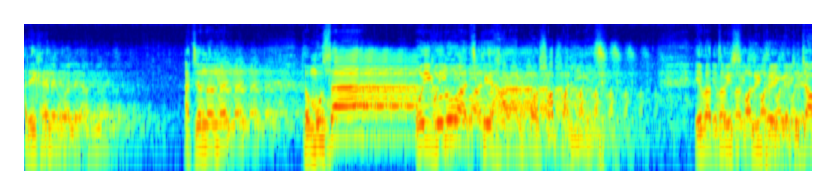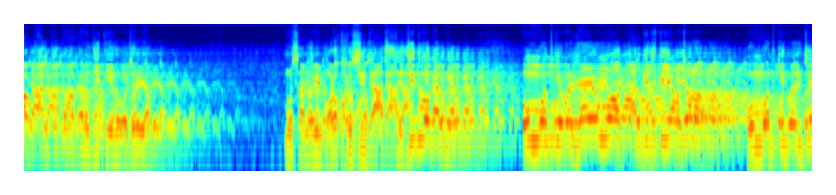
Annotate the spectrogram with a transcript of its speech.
আর এখানে বলে, আমি আছি। আছেন না নাই? তো মুসা ওইগুলো আজকে হারার পর সব পালিয়ে গেছে। এবার তুমি সলিড হয়ে গেছো। যাও, কালকে তোমাকে আমি জিতিয়ে দেবো। চলে যাও। মুসা নবী বড় খুশিতে আসছে। জিতবো কালকে। উম্মত কে বলছে উম্মত কালকে জিতে যাব, চলো। উম্মত কি বলছে?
